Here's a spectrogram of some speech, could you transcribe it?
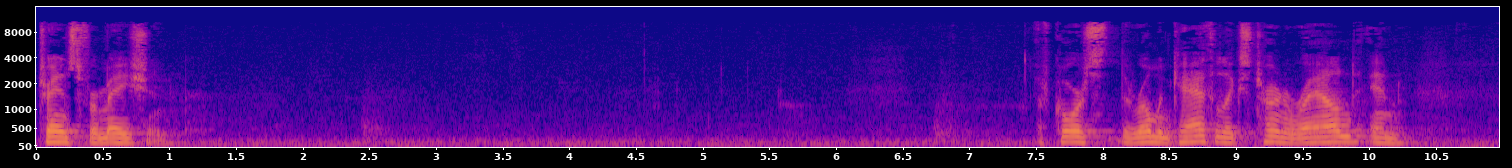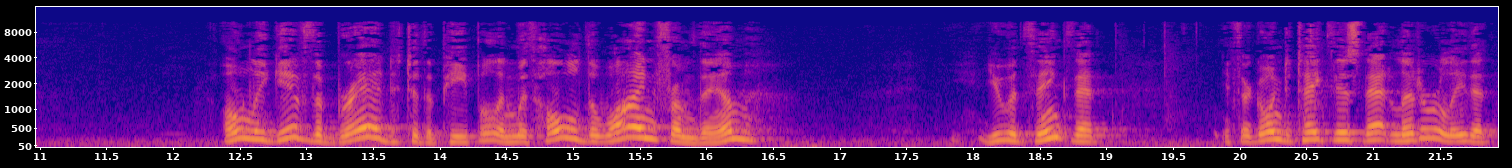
transformation. Of course, the Roman Catholics turn around and only give the bread to the people and withhold the wine from them. You would think that if they're going to take this that literally, that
